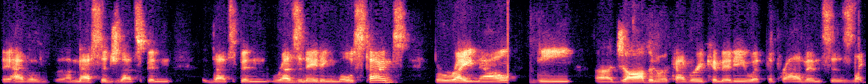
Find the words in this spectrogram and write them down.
They have a, a message that's been that's been resonating most times. But right now, the uh, job and recovery committee with the province is like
